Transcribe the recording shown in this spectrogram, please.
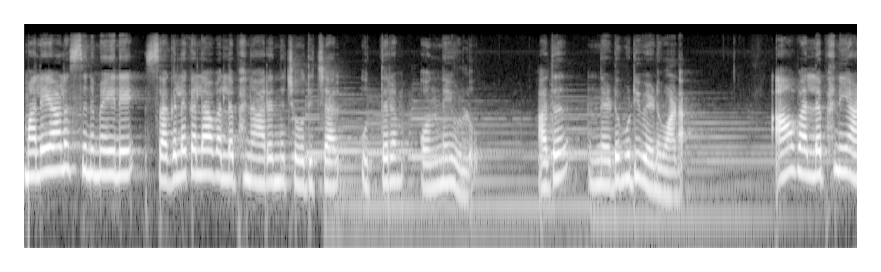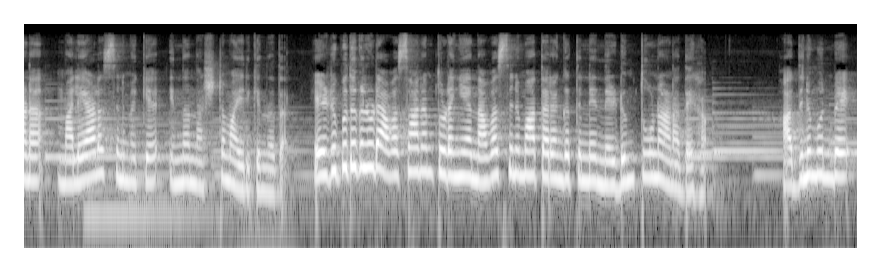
മലയാള സിനിമയിലെ സകലകലാവല്ലഭൻ ആരെന്ന് ചോദിച്ചാൽ ഉത്തരം ഒന്നേയുള്ളൂ. അത് നെടുമുടി വേണുവാണ്. ആ വല്ലഭനെയാണ് മലയാള സിനിമയ്ക്ക് ഇന്ന് നഷ്ടമായിരിക്കുന്നത്. എഴുപതുകളുടെ അവസാനം തുടങ്ങിയ നവസിനിമാ തരംഗത്തിന്റെ നെടും തൂണാണ് അദ്ദേഹം. അതിനു മുൻപേ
